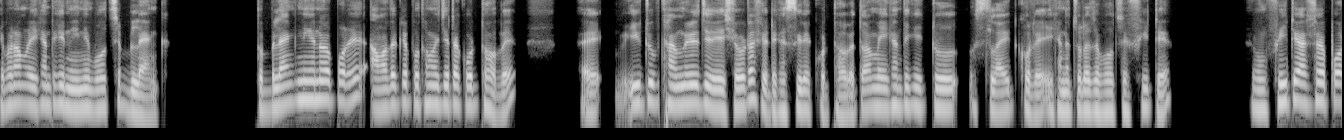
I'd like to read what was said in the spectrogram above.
এবার আমরা এখান থেকে নিয়ে নেব হচ্ছে ব্ল্যাঙ্ক তো ব্ল্যাঙ্ক নিয়ে নেওয়ার পরে আমাদেরকে প্রথমে যেটা করতে হবে ইউটিউব থামনেলের যে রেশিওটা সেটাকে সিলেক্ট করতে হবে। তো আমি এখান থেকে একটু স্লাইড করে এখানে চলে যাব হচ্ছে ফিটে এবং ফিটে আসার পর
